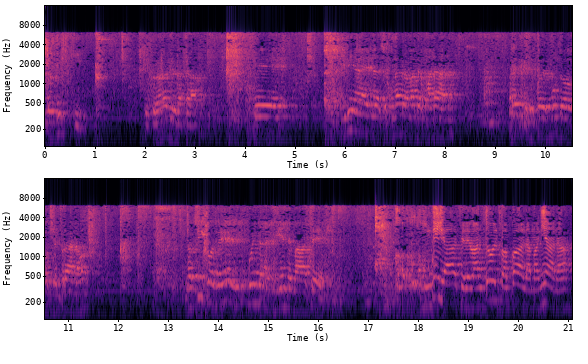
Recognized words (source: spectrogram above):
Loditsky, el coronel de Brajá, que vivía en la secundaria Mata Hanan, parece que se fue del mundo temprano. Los hijos de él cuentan el siguiente maase. Un día se levantó el papá a la mañana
